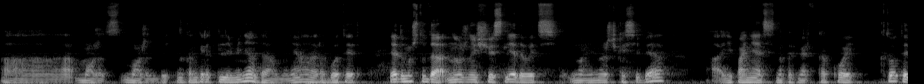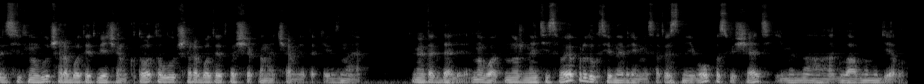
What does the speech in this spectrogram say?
а, может, может быть. Но конкретно для меня, да, у меня работает. Я думаю, что да, нужно еще исследовать ну, немножечко себя а, и понять, например, в какой... Кто-то действительно лучше работает вечером, кто-то лучше работает вообще по ночам, я таких знаю ну и так далее. Ну вот, нужно найти свое продуктивное время и, соответственно, его посвящать именно главному делу.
